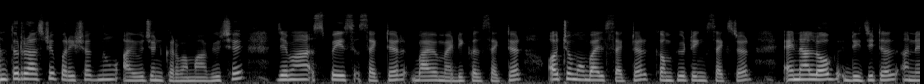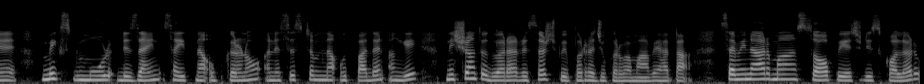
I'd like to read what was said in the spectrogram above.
આંતરરાષ્ટ્રીય પરિષદનું આયોજન કરવામાં આવ્યું છે, જેમાં space sector, biomedical sector automobile sector, computing sector, analogue, digital અને મિક્સ્ડ મોડ ડિઝાઇન સહિતના ઉપકરણો અને સિસ્ટમના ઉત્પાદન અંગે નિષ્ણાતો દ્વારા રિસર્ચ પેપર રજૂ કરવામાં આવ્યા હતા. સેમિનારમાં સો પીએચડી સ્કોલર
